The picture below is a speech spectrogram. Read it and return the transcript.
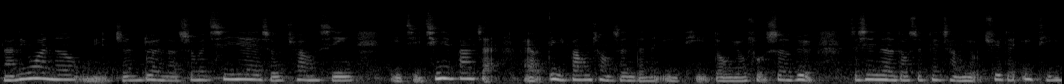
那另外呢，我们也针对了社会企业、社会创新以及青年发展，还有地方创生等等议题都有所涉略。这些呢都是非常有趣的议题，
